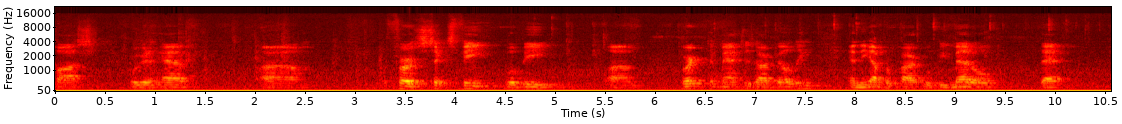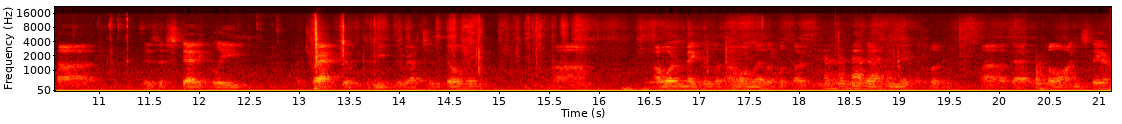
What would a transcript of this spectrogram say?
costs, we're gonna have, um, the first six feet will be, um, matches our building, and the upper part will be metal that uh, is aesthetically attractive to meet the rest of the building. Um, I want to make it, look- I won't let it look ugly, We'll definitely make it look, uh, that belongs there.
